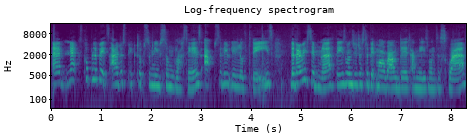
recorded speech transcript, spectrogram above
Um, next couple of bits, I just picked up some new sunglasses. Absolutely loved these. They're very similar. These ones are just a bit more rounded and these ones are square.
